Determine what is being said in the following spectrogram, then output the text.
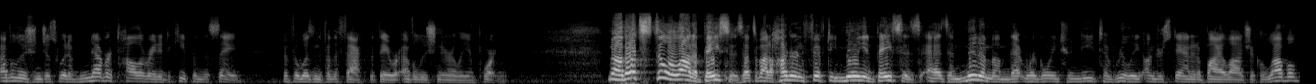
Evolution just would have never tolerated to keep them the same if it wasn't for the fact that they were evolutionarily important. Now, that's still a lot of bases. That's about 150 million bases as a minimum that we're going to need to really understand at a biological level.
